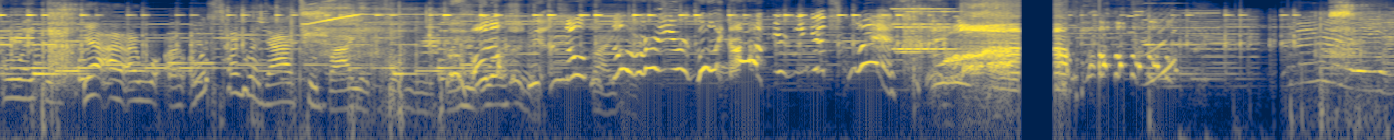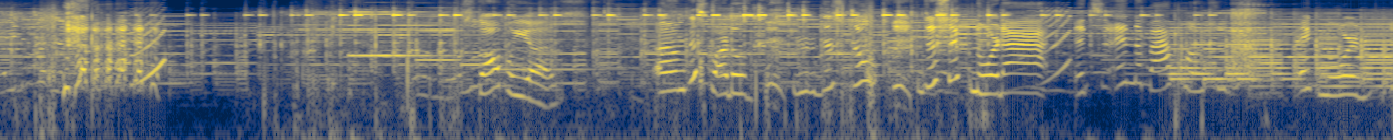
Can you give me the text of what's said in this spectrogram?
I like it. Yeah, I, I, I, I was telling my dad to buy it for me, Oh no, wasn't. no, no, hurry, you're going up. You're gonna get squished. Stop us. Um, this bottle, just don't, just ignore that. It's in the back post. Just ignore.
